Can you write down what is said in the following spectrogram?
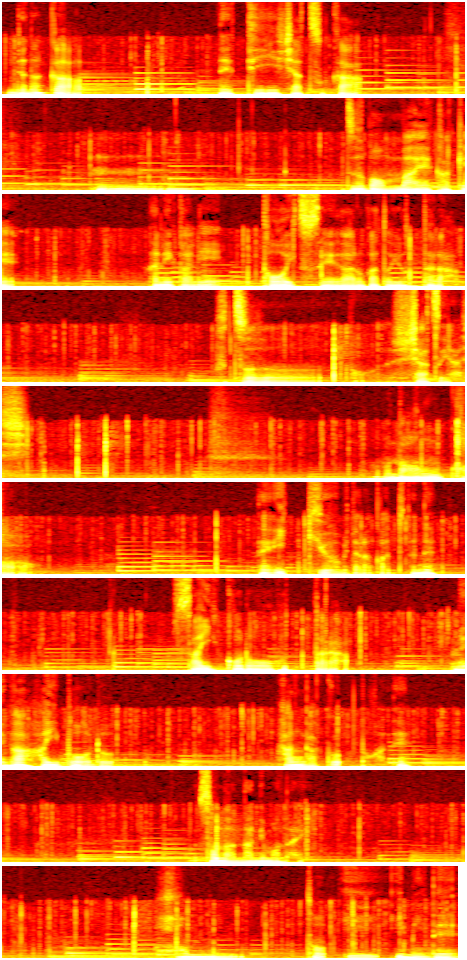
じゃなんか、ね、T シャツか、うん、ズボン前掛け何かに統一性があるかと言ったら普通のシャツやし。なんかね一休みたいな感じでね。サイコロを振ったらメガハイボール半額とかね。そんなん何もない。といい意味で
